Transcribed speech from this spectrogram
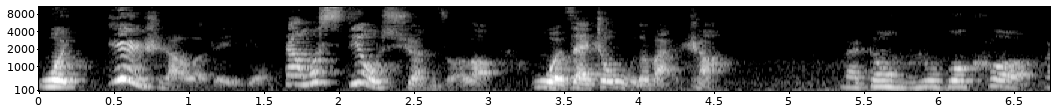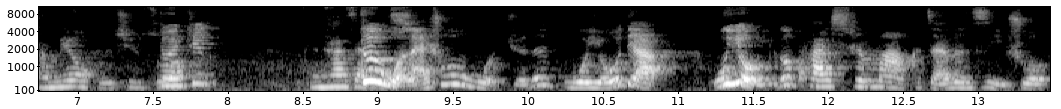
我认识到了这一点，但我 still 选择了我在周五的晚上来跟我们录播课，而没有回去做对这个跟他在对我来说，我觉得我有点儿，我有一个 question mark 在问自己说，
